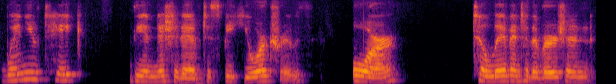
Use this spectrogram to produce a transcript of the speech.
when you take the initiative to speak your truth or to live into the version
